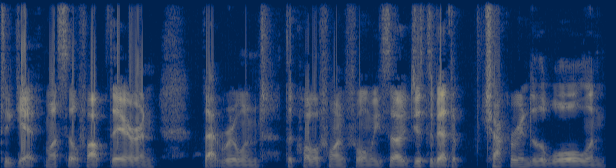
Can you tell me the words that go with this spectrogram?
to get myself up there, and that ruined the qualifying for me. So just about to chuck her into the wall and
